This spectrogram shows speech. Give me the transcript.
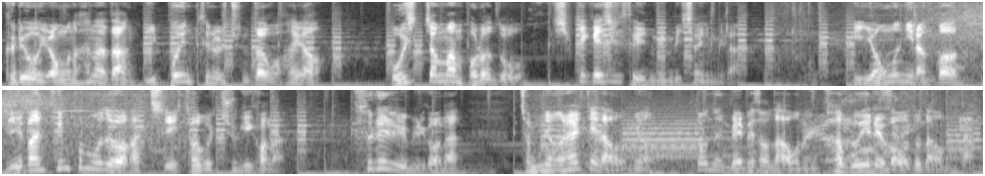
그리고 영혼 하나당 2포인트를 준다고 하여 50점만 벌어도 쉽게 깨질 수 있는 미션입니다. 이 영혼이란 건 일반 팀프 모드와 같이 적을 죽이거나 수리를 밀거나 점령을 할 때 나오며 또는 맵에서 나오는 가고일을 먹어도 나옵니다.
